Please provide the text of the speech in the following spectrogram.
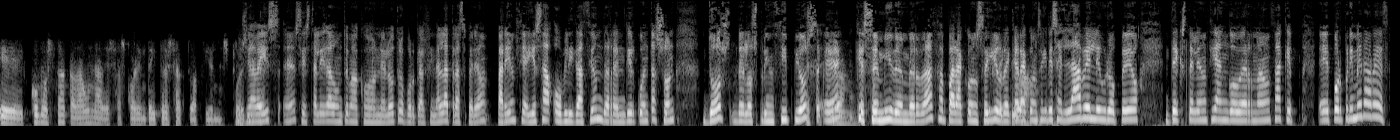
eh, cómo está cada una de esas 43 actuaciones. Pues ya veis ¿eh? si está ligado un tema con el otro, porque al final la transparencia y esa obligación de rendir cuentas son dos de los principios ¿eh? que se miden, ¿verdad?, para conseguir, de cara a conseguir ese label europeo de excelencia en gobernanza que por primera vez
